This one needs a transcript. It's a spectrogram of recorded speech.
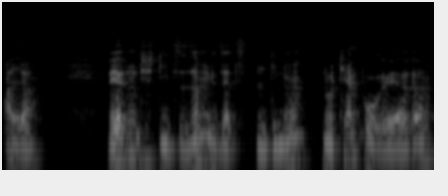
Alter, während die zusammengesetzten Dinge nur temporäre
